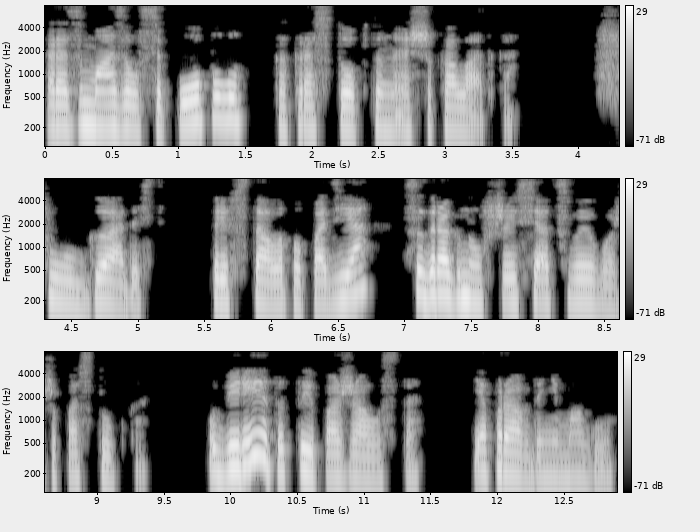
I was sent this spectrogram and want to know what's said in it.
Размазался по полу, как растоптанная шоколадка. «Фу, гадость!» — привстала попадья, содрогнувшаяся от своего же поступка. «Убери это ты, пожалуйста. Я правда не могу».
